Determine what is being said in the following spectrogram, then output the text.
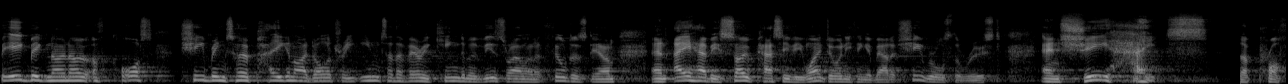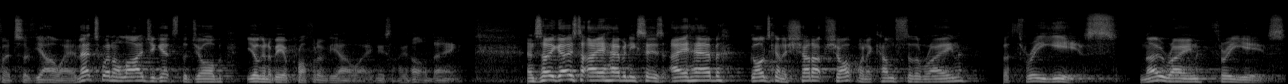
big, big no no. Of course, she brings her pagan idolatry into the very kingdom of Israel and it filters down. And Ahab is so passive, he won't do anything about it. She rules the roost and she hates the prophets of Yahweh. And that's when Elijah gets the job you're going to be a prophet of Yahweh. And he's like, oh, dang. And so he goes to Ahab and he says, Ahab, God's going to shut up shop when it comes to the rain for three years. No rain, three years.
